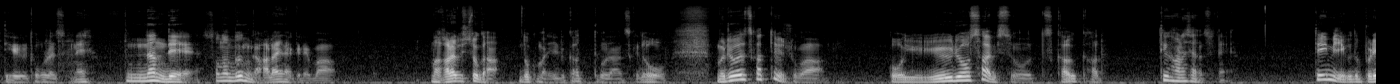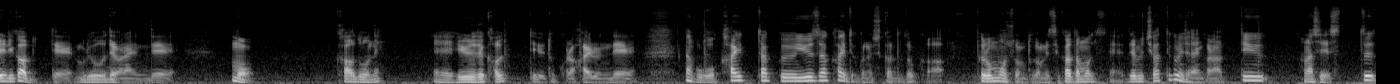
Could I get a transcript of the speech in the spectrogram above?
っていうところですよね。なんでその分が払えなければまあ払う人がどこまでいるかってことなんですけど無料で使ってる人がこういう有料サービスを使うかっていう話なんですよね。っていう意味でいくとプレイリーカードって無料ではないんでもうカードをね、えー有料で買うっていうところから入るんでなんかこう開拓ユーザー開拓の仕方とかプロモーションとか見せ方もですね全部違ってくるんじゃないかなっていう話です。っ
